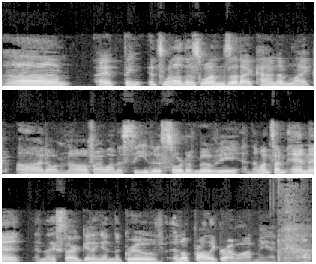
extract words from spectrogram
Um, I think it's one of those ones that I kind of like, oh, I don't know if I want to see this sort of movie. And then once I'm in it and they start getting in the groove, it'll probably grow on me. I think, I'll-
